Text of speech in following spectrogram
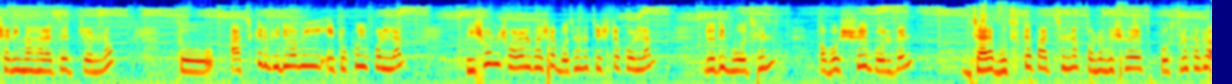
শনি মহারাজের জন্য। তো আজকের ভিডিও আমি এটুকুই করলাম। ভীষণ সরল ভাষা বোঝানোর চেষ্টা করলাম। যদি বোঝেন, অবশ্যই বলবেন। যারা বুঝতে পারছেন না, কোনো বিষয়ে প্রশ্ন থাকলে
